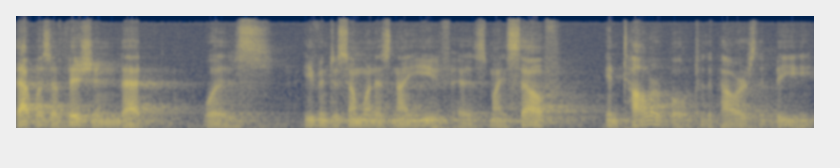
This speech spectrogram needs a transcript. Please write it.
that was a vision that was, even to someone as naive as myself, intolerable to the powers that be.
